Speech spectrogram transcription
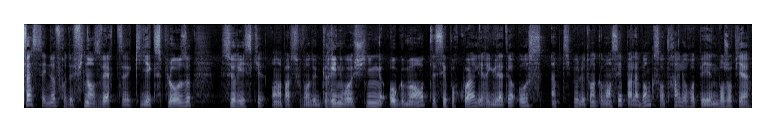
Face à une offre de finances vertes qui explose, ce risque, on en parle souvent de greenwashing, augmente et c'est pourquoi les régulateurs haussent un petit peu le ton, à commencer par la Banque Centrale Européenne. Bonjour Pierre.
